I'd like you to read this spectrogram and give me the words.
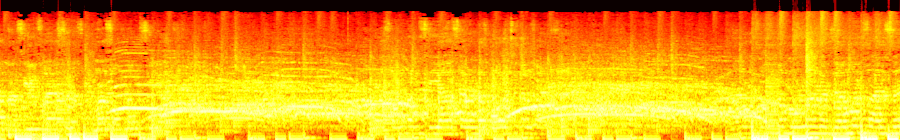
നമ്മുടെ സ്വന്തം സിയാ നമ്മുടെ സ്വന്തം ഫാൻസ് നമ്മുടെ സ്വന്തം ജർമ്മൻ അതിനകത്ത്.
